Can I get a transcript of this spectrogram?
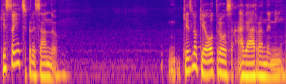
¿Qué estoy expresando? ¿Qué es lo que otros agarran de mí?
